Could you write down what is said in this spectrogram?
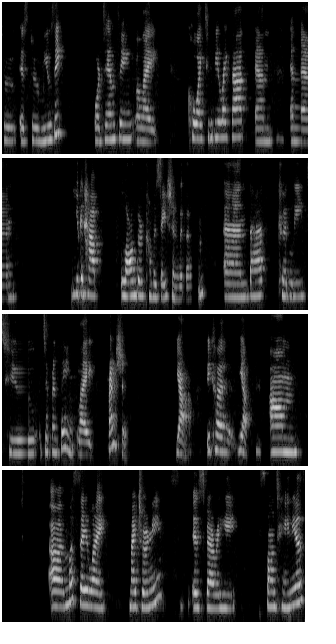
through is through music or dancing or like cool activity like that. And and then you can have longer conversation with them. And that could lead to a different thing like friendship. Yeah because yeah um i must say like my journey is very spontaneous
